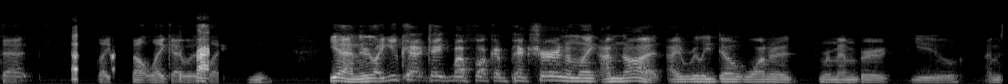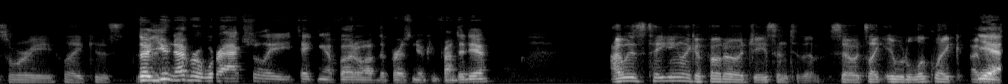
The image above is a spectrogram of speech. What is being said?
that uh, like felt like I was like, yeah, and they're like, you can't take my fucking picture, and I'm like, I'm not. I really don't want to remember you. I'm sorry. Like, is so you never were actually taking a photo of the person who confronted you? I was taking like a photo adjacent to them, so it's like it would look like I was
